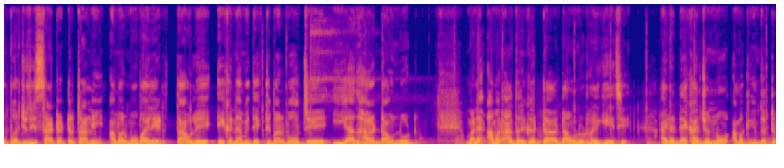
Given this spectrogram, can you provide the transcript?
উপর যদি শাটারটা টানি আমার মোবাইলের, তাহলে এখানে আমি দেখতে পারব যে ই আধার ডাউনলোড মানে আমার আধার কার্ডটা ডাউনলোড হয়ে গিয়েছে। আর এটা দেখার জন্য আমাকে কিন্তু একটা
